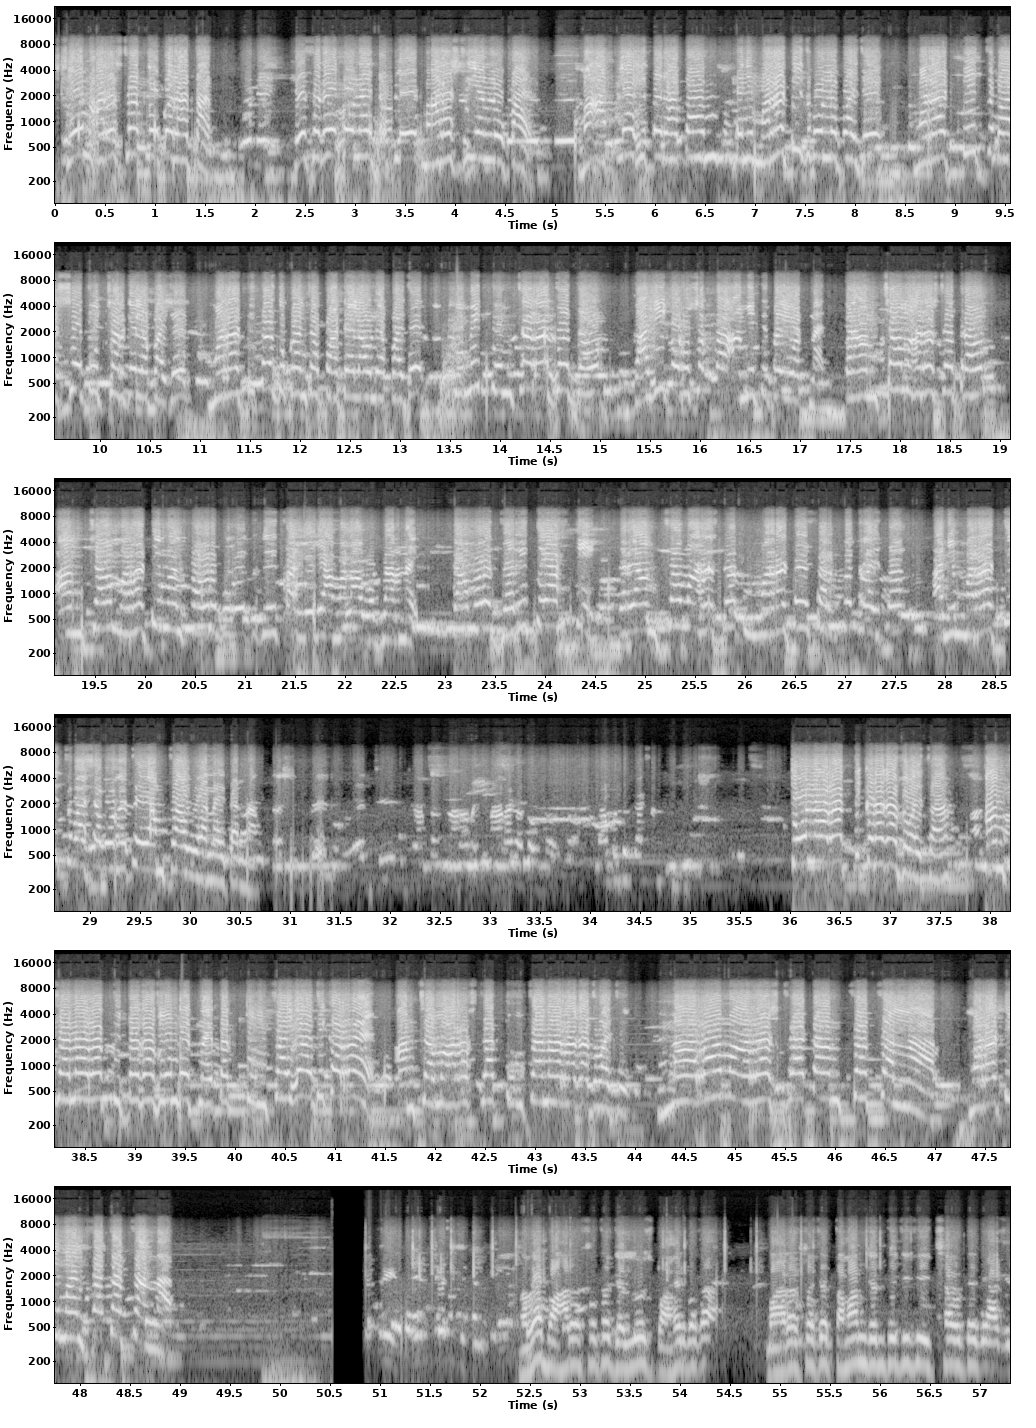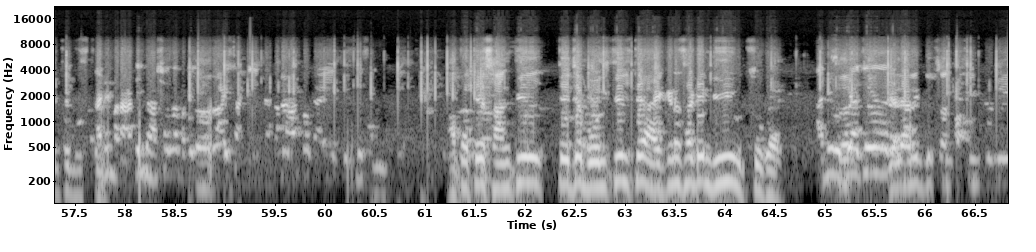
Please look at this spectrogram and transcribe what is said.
जे महाराष्ट्रात लोक राहतात हे सगळे कोण आहेत? आपले महाराष्ट्रीयन लोक आहेत. मग आपल्या इथं राहतात त्यांनी मराठीच बोललं पाहिजे. मराठीच भाषेत उच्चार केला पाहिजे. मराठीच्या दुकानच्या पाट्या लावल्या पाहिजे. तुम्ही तुमच्या राज्यात जाऊन काही करू शकता. आम्ही तिथं येत नाही. पण आमच्या महाराष्ट्रात राहून आमच्या मराठी माणसावर बुरसगिरी चाललेली आम्हाला आवडणार नाही. त्यामुळे जरी ते असतील तरी आमच्या महाराष्ट्रात मराठ्यासारखंच राहायचं आणि मराठीच भाषा बोलायचं हे आमचं आव्हान आहे त्यांना. तो नारा तिकडे गाजवायचा. आमचा नारा तिथं गाजवून देत नाही तर तुमचाही अधिकार नाही. आमच्या महाराष्ट्रात तुमचा नारा गाजवायचा. नारा महाराष्ट्रात आमचाच चालणार. मराठी माणसाचाच चालणार. बघा महाराष्ट्राचा जल्लोष बाहेर बघा. महाराष्ट्राच्या तमाम जनतेची जी इच्छा होते ते आज इथे दिसते. आता ते सांगतील. ते जे बोलतील ते ऐकण्यासाठी मी उत्सुक आहे. आणि गेल्या अनेक दिवसांपासून तुम्ही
